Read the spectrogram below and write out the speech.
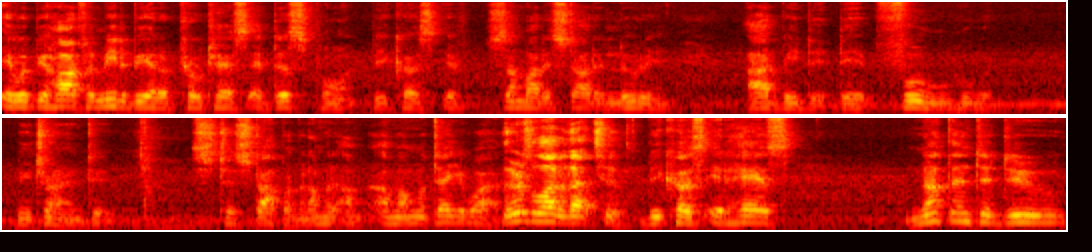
it would be hard for me to be at a protest at this point because if somebody started looting, I'd be the, the fool who would be trying to to stop them. And I'm, I'm, I'm, I'm going to tell you why. There's a lot of that too. Because it has nothing to do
